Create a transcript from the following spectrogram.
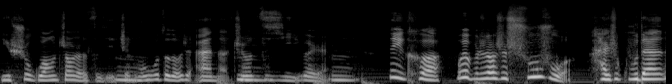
一束光照着自己，整个嗯屋子都是暗的，只有嗯自己一个人。嗯，那一刻，我也不知道是舒服还是孤单，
